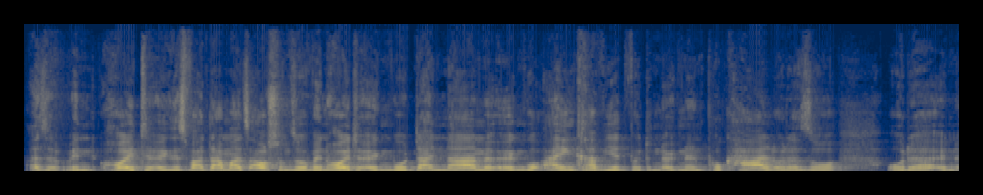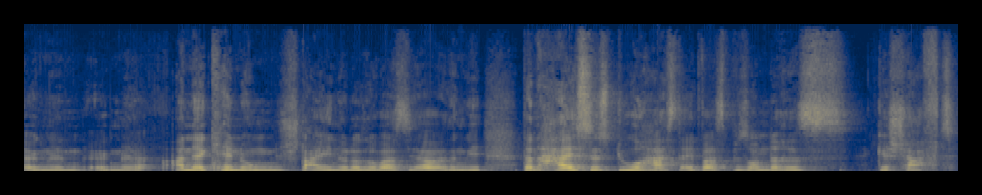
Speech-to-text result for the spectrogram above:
also wenn heute, das war damals auch schon so, wenn heute irgendwo dein Name irgendwo eingraviert wird in irgendeinen Pokal oder so oder in irgendeinen, irgendeine Anerkennung, Stein oder sowas, ja, irgendwie, dann heißt es, du hast etwas Besonderes geschafft.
